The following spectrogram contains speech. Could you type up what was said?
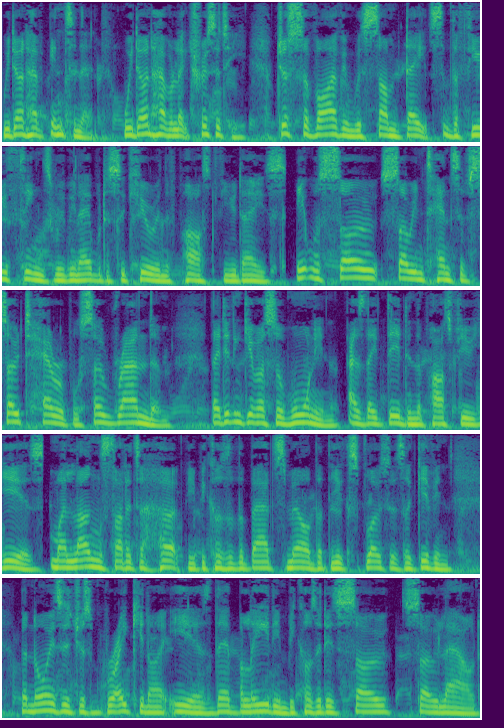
We don't have internet. We don't have electricity. Just surviving with some dates the few things we've been able to secure in the past few days. It was so, so intensive, so terrible, so random. They didn't give us a warning as they did in the past few years. My lungs started to hurt me because of the bad smell that the explosives are giving. The noise is just breaking our ears. They're bleeding because it is so, so loud.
